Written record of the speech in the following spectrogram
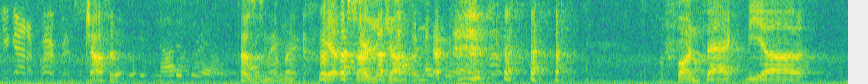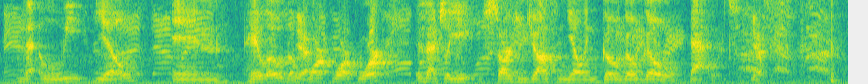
Move like you got a purpose. Johnson. That was his name, right? Yep, Sergeant Johnson. Fun fact: the uh, the elite yell in Halo, the Yeah. work, work, work, is actually Sergeant Johnson yelling "Go, go, go" backwards. yes.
